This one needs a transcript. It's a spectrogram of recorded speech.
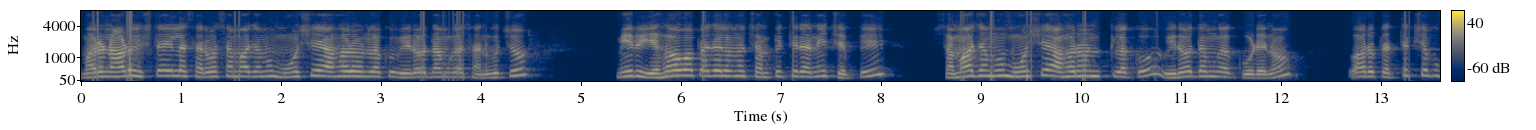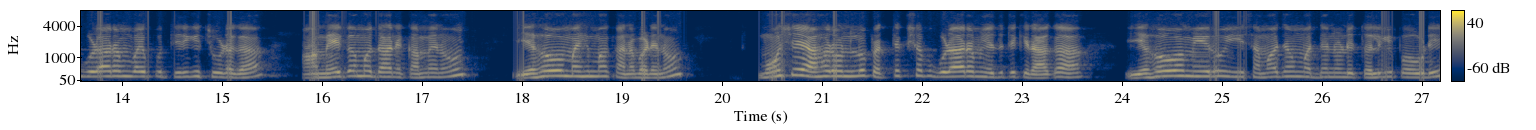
మరునాడు ఇష్టైల సర్వ సమాజము మోషే అహరోనులకు విరోధంగా సనుగుచు మీరు యహోవ ప్రజలను చంపితిరని చెప్పి సమాజము మోషే అహరోన్లకు విరోధంగా కూడెను వారు ప్రత్యక్షపు గుడారం వైపు తిరిగి చూడగా ఆ మేఘము దాని కమ్మెను యహోవ మహిమ కనబడెను. మోషే అహరోన్లు ప్రత్యక్షపు గుడారం ఎదుటికి రాగా యహోవ మీరు ఈ సమాజం మధ్య నుండి తొలగిపోవుడి.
